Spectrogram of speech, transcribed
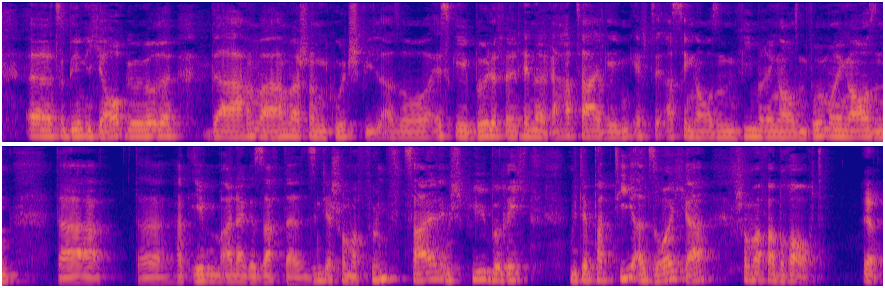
äh, zu denen ich ja auch gehöre, da haben wir, haben wir schon ein Kultspiel. Also SG Bödefeld, Henne, Rathal gegen FC Assinghausen, Wiemeringhausen, Wulmeringhausen. Da, da hat eben einer gesagt, da sind ja schon mal fünf Zahlen im Spielbericht mit der Partie als solcher schon mal verbraucht. Ja,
